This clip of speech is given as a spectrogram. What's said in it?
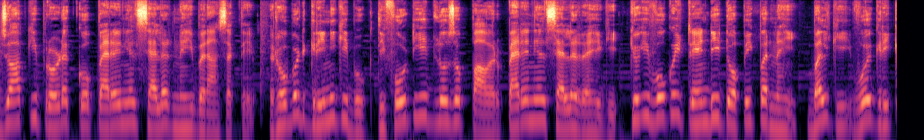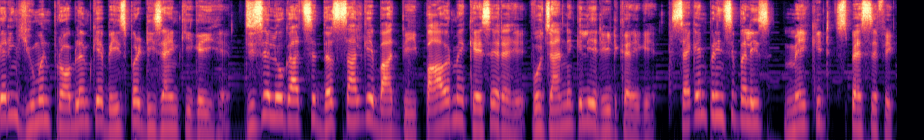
जो आपकी प्रोडक्ट को पेरेनियल सेलर नहीं बना सकते। रॉबर्ट ग्रीनी की book the forty eight laws of power perennial seller रहेगी, क्योंकि वो कोई ट्रेंडी टॉपिक पर नहीं नहीं बल्कि वो एक रिकरिंग ह्यूमन प्रॉब्लम के बेस पर डिज़ाइन की गई है, जिसे लोग आज से 10 साल के बाद भी पावर में कैसे रहे, वो जानने के लिए रीड करेंगे। Second principle is make it specific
